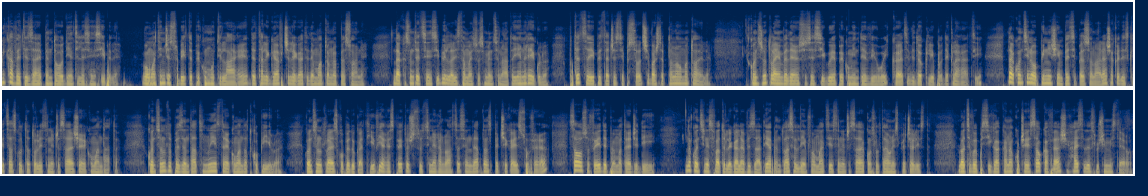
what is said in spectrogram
mică avertizare pentru audiențele sensibile. Vom atinge subiecte precum mutilare, detalii grafice legate de moartea unor persoane. Dacă sunteți sensibili la lista mai sus menționată, e în regulă. Puteți să iei peste acest episod și vă așteptăm la următoarele. Conținutul la în vedere sus se sigure precum interviuri, cărți, videoclipuri, declarații, dar conține opinii și impresii personale, așa că discreția ascultătorului este necesară și recomandată. Conținutul prezentat nu este recomandat copiilor. Conținutul are scop educativ, iar respectul și susținerea noastră se îndreaptă în specii care suferă sau au suferit de pe urma tragediei. Nu conține sfaturi legale avizate, iar pentru astfel de informații este necesară consultarea unui specialist. Luați-vă pisica, cana cu ceai sau cafea și hai să deslușim misterul.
